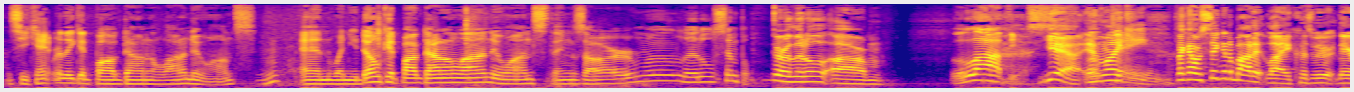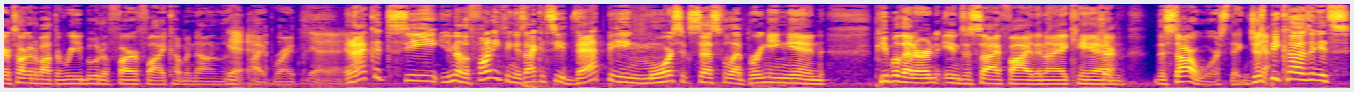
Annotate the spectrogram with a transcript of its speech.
And so you can't really get bogged down in a lot of nuance. Mm-hmm. And when you don't get bogged down in a lot of nuance, things are a little simple, They're a little um a little obvious. Yeah, and like, tame. like I was thinking about it, like because we were, they were talking about the reboot of Firefly coming down the Yeah. pipe, right? Yeah, yeah, yeah. And I could see, you know, the funny thing is, I could see that being more successful at bringing in people that aren't into sci-fi than I can Sure. the Star Wars thing, just Yeah. because it's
